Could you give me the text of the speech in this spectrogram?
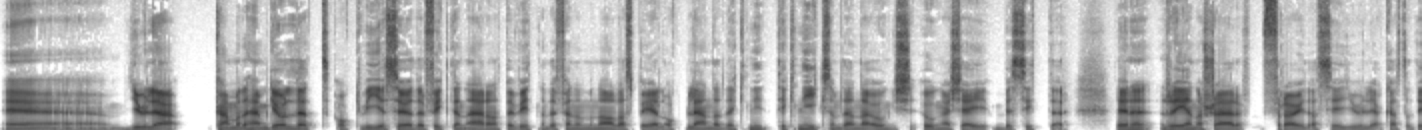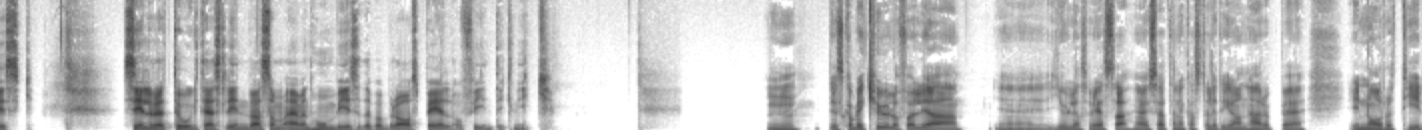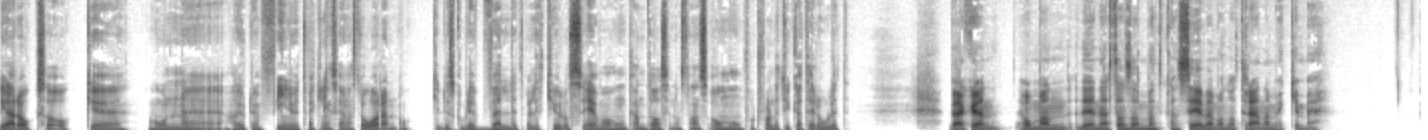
Eh, Julia kammade hem guldet och vi i Söder fick den äran att bevittna det fenomenala spel och bländande teknik som denna unga tjej besitter. Det är en ren och skär fröjd att se Julia kasta disk. Silvret tog Tess Lindva som även hon visade på bra spel och fin teknik. Mm. Det ska bli kul att följa eh, Julias resa. Jag har ju sett henne kasta lite grann här uppe i norr tidigare också och eh, hon eh, har gjort en fin utveckling de senaste åren och det ska bli väldigt, väldigt kul att se var hon kan ta sig någonstans om hon fortfarande tycker att det är roligt. Verkligen. Om man, det är nästan så att man kan se vem hon har tränat mycket med.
